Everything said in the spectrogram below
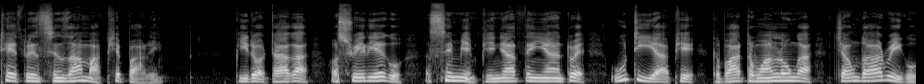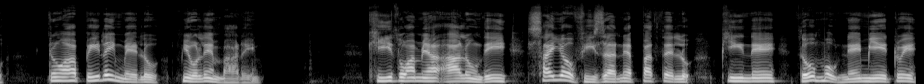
ထည့်သွင်းစဉ်းစားမှာဖြစ်ပါတယ်။ပြီးတော့ဒါကဩစတြေးလျကိုအဆင့်မြင့်ပညာသင်ရန်အတွက်ဥတီယာအဖြစ်ကမ္ဘာတစ်ဝန်းလုံးကကျောင်းသားတွေကိုတွန်းအားပေးလိုက်မယ်လို့မျှော်လင့်ပါတယ်။ ခီးသွားများအားလုံးသည်ဆိုက်ရောက်ဗီဇာနှင့်ပတ်သက်လို့ပြည်내သို့မဟုတ်နယ်မြေအတွင်း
